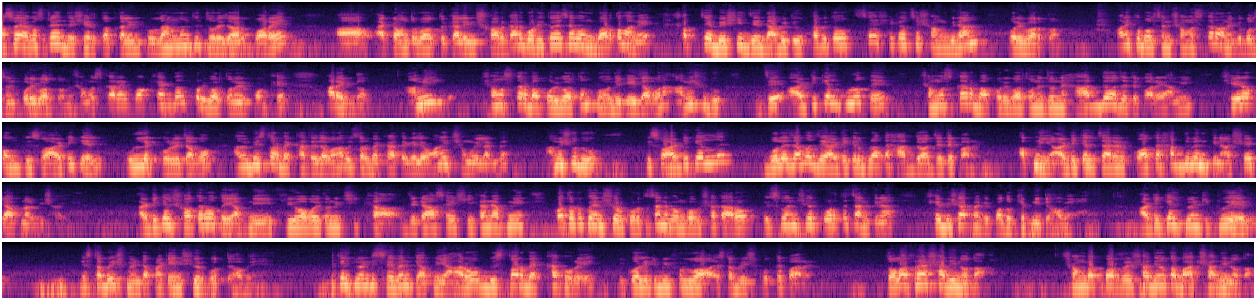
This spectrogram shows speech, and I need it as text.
পাঁচই আগস্টে দেশের তৎকালীন প্রধানমন্ত্রী চলে যাওয়ার পরে একটা অন্তর্বর্তীকালীন সরকার গঠিত হয়েছে এবং বর্তমানে সবচেয়ে বেশি যে দাবিটি উত্থাপিত হচ্ছে সেটা হচ্ছে সংবিধান পরিবর্তন। অনেকে বলছেন সংস্কার, অনেকে বলছেন পরিবর্তন। সংস্কারের পক্ষে একদল, পরিবর্তনের পক্ষে আরেক দল। আমি সংস্কার বা পরিবর্তন কোনো দিকেই যাব না। আমি শুধু যে আর্টিকেলগুলোতে সংস্কার বা পরিবর্তনের জন্য হাত দেওয়া যেতে পারে, আমি সেরকম কিছু আর্টিকেল উল্লেখ করে যাব। আমি বিস্তর ব্যাখ্যাতে যাব না, বিস্তর ব্যাখ্যাতে গেলে অনেক সময় লাগবে। আমি শুধু কিছু আর্টিকেল বলে যাব যে আর্টিকেলগুলোতে হাত দেওয়া যেতে পারে। আপনি আর্টিকেল চারের কতে হাত দিবেন কিনা, সেটা আপনার বিষয়। আর্টিকেল সতেরোতে আপনি ফ্রি অবৈতনিক শিক্ষা যেটা আছে, সেখানে আপনি কতটুকু এনশিওর করতে চান এবং ভবিষ্যতে আরও কিছু এনশিওর করতে চান কিনা সেই বিষয়ে আপনাকে পদক্ষেপ নিতে হবে। আর্টিকেল টোয়েন্টি টু এর এস্টাবলিশমেন্ট আপনাকে এনশিওর করতে হবে। আর্টিকেল টোয়েন্টি সেভেনকে আপনি আরও বিস্তর ব্যাখ্যা করে বিফোর ল এস্টাবলিশ করতে পারেন। চলাফেরার স্বাধীনতা, সংবাদপত্রের স্বাধীনতা, বাক স্বাধীনতা,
